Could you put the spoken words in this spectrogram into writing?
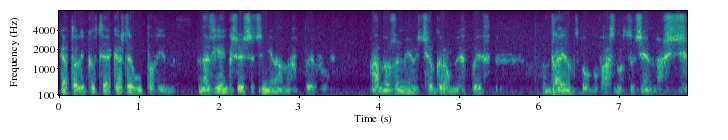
katolików, to ja każdemu powiem, na większe rzeczy nie mamy wpływu, a możemy mieć ogromny wpływ oddając Bogu własną codzienność.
